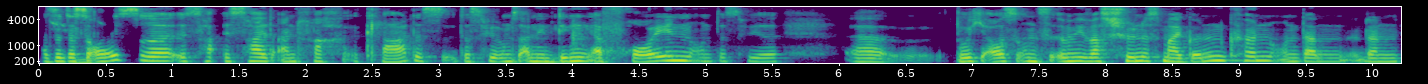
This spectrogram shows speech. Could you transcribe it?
Also das Äußere ist, ist halt einfach klar, dass, dass wir uns an den Dingen erfreuen und dass wir äh, durchaus uns irgendwie was Schönes mal gönnen können und dann, dann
